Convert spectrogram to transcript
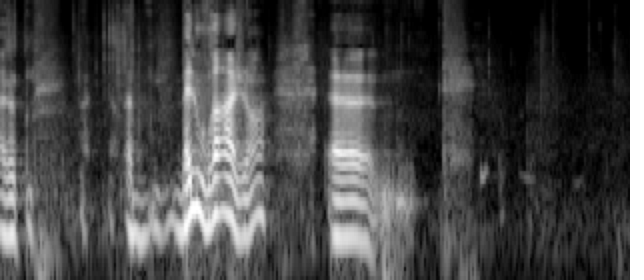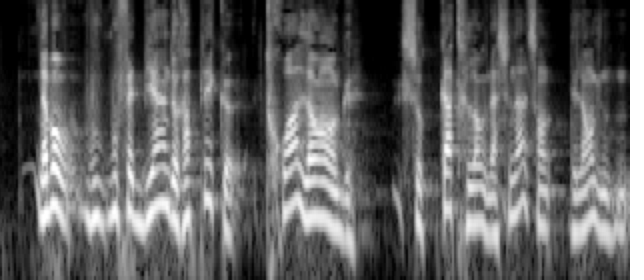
un, bel ouvrage. Hein. Euh, d'abord, vous, faites bien de rappeler que trois langues sur quatre langues nationales sont des langues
